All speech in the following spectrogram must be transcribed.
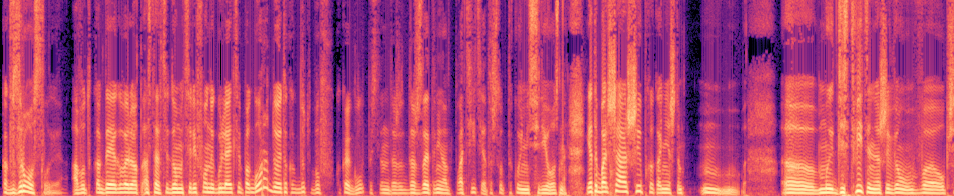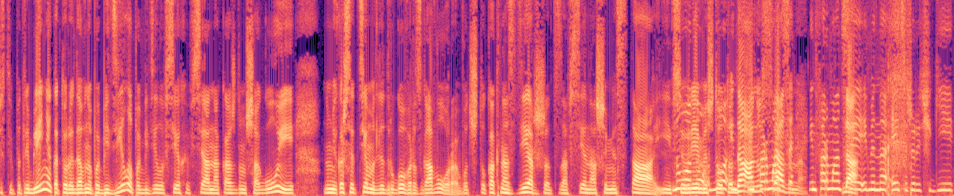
как взрослые. А вот когда я говорю, оставьте дома телефон и гуляйте по городу, это как будто бы какая глупость, даже, даже за это не надо платить, это что-то такое несерьезное. И это большая ошибка, конечно, мы действительно живем в обществе потребления, которое давно победило, победило всех и вся на каждом шагу. И, ну, мне кажется, это тема для другого разговора. Вот что, как нас держат за все наши места и все время что-то. Да, оно связано. Информация, да. именно эти же рычаги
